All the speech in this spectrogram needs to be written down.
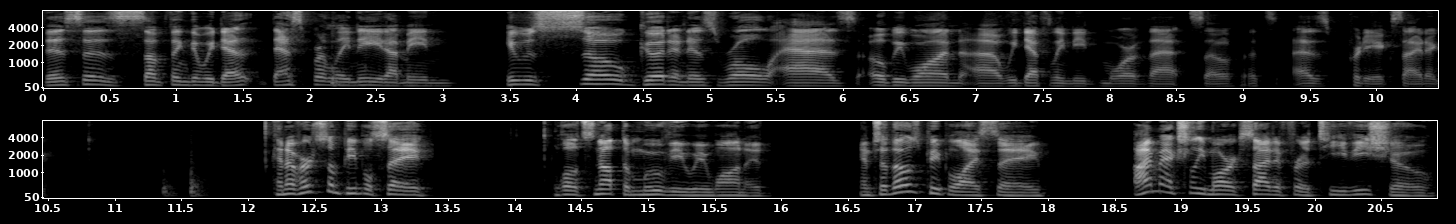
this is something that we de- desperately need. I mean, he was so good in his role as Obi Wan. Uh, we definitely need more of that. So that's as pretty exciting. And I've heard some people say, well, it's not the movie we wanted. And to those people, I say, I'm actually more excited for a TV show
